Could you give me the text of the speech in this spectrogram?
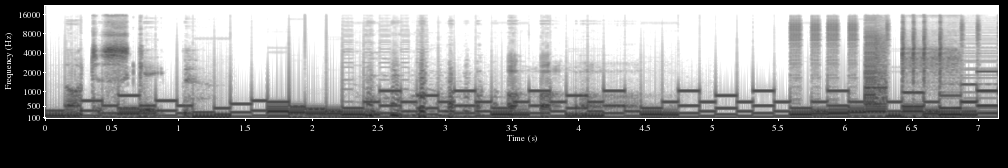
shall not escape.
